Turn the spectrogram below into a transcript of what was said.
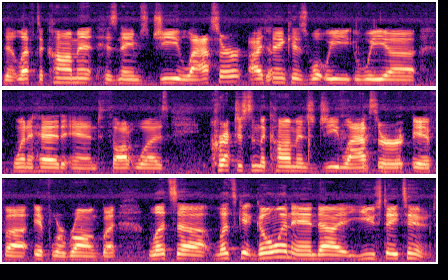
that left a comment. His name's G. Lasser, I yep. think is what we, we uh, went ahead and thought it was correct us in the comments, G Lasser, if uh, if we're wrong. But let's uh, let's get going, and uh, you stay tuned.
